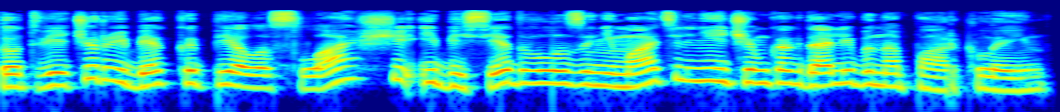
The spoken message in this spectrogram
В тот вечер Ребекка пела слаще и беседовала занимательнее, чем когда-либо на Парк-Лейн.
